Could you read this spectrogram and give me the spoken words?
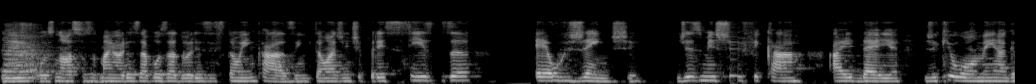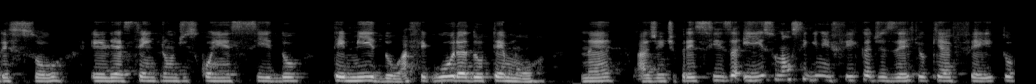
Né? Os nossos maiores abusadores estão em casa, então a gente precisa, é urgente, desmistificar a ideia de que o homem agressor ele é sempre um desconhecido, temido, a figura do temor, né? A gente precisa, e isso não significa dizer que o que é feito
